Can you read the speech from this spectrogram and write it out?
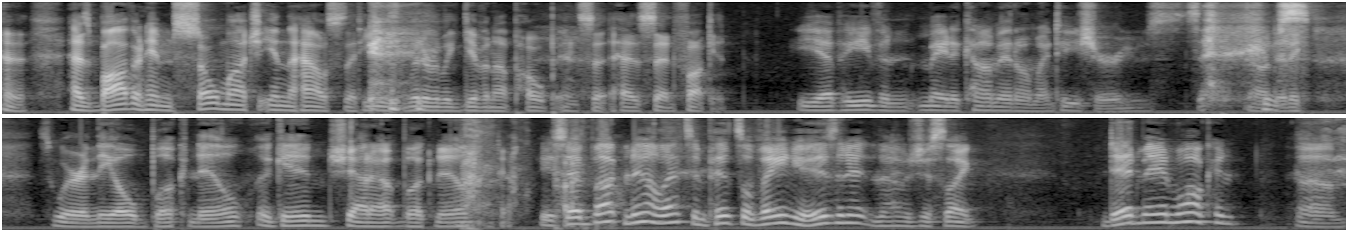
has bothered him so much in the house that he's literally given up hope and has said fuck it Yep, he even made a comment on my T-shirt. He was, he Oh, was, he? was wearing the old Bucknell again. Shout out Bucknell. He said, "Bucknell, that's in Pennsylvania, isn't it?" And I was just like, "Dead man walking." Um,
